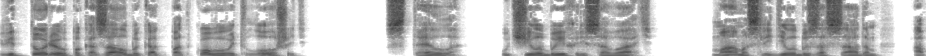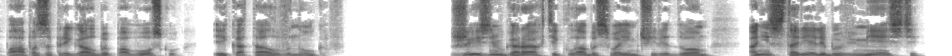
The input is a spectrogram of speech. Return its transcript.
Витторио показал бы, как подковывать лошадь, Стелла учила бы их рисовать, мама следила бы за садом, а папа запрягал бы повозку и катал внуков. Жизнь в горах текла бы своим чередом, они старели бы вместе,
